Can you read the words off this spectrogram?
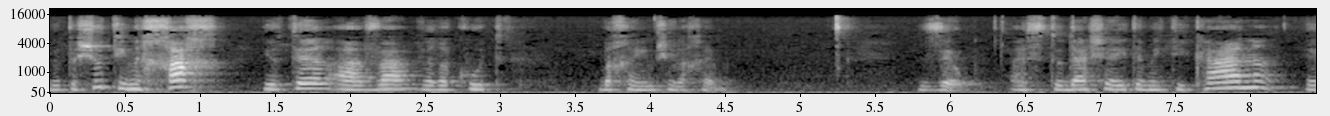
ופשוט תנכח יותר אהבה ורקות בחיים שלכם. זהו. אז תודה שהייתם איתי כאן. אה,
